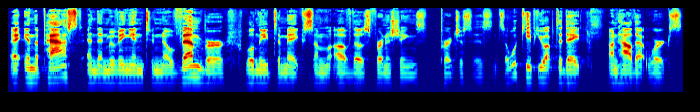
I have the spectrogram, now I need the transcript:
uh, in the past. And then moving into November, we'll need to make some of those furnishings purchases. And so we'll keep you up to date on how that works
